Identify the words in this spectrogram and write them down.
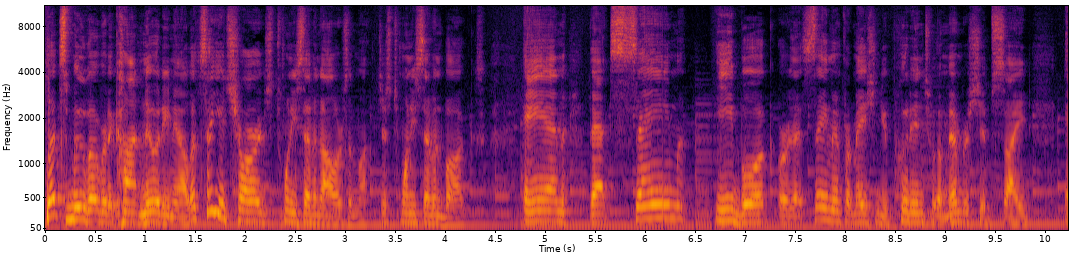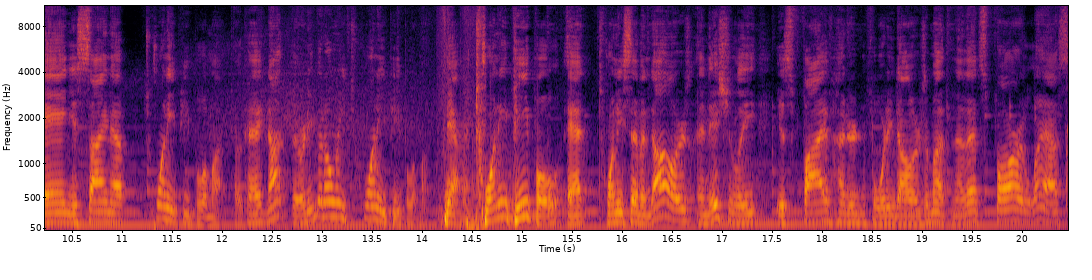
let's move over to continuity now. Let's say you charge $27 a month just 27 bucks and that same ebook or that same information you put into a membership site and you sign up 20 people a month okay? Not 30 but only 20 people a month. Now 20 people at $27 initially is $540 a month. Now that's far less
